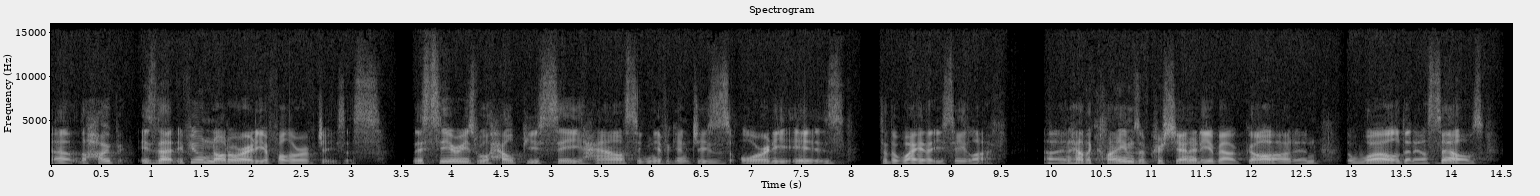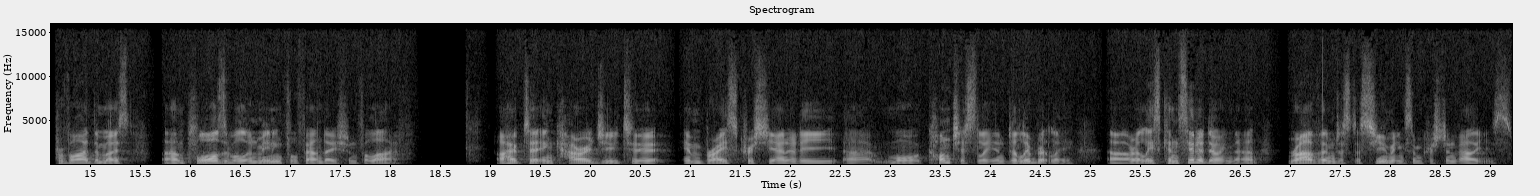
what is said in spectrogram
Uh, the hope is that if you're not already a follower of Jesus, this series will help you see how significant Jesus already is to the way that you see life uh, and how the claims of Christianity about God and the world and ourselves provide the most um, plausible and meaningful foundation for life. I hope to encourage you to embrace Christianity uh, more consciously and deliberately, uh, or at least consider doing that, rather than just assuming some Christian values.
